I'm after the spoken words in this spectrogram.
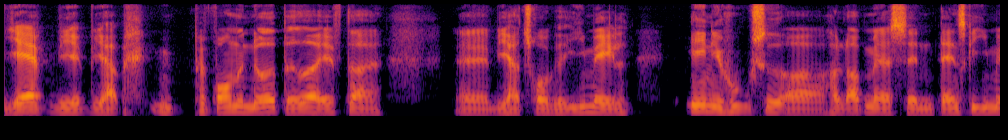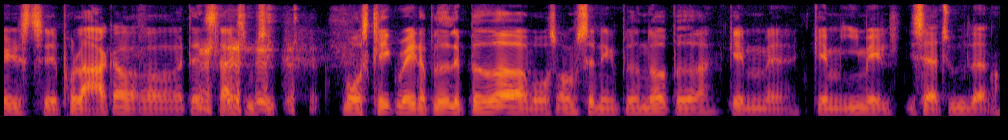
ja, vi, vi har performet noget bedre efter, øh, vi har trukket e-mail ind i huset og holdt op med at sende danske e-mails til polakker og den slags. som siger. Vores click rate er blevet lidt bedre, og vores omsætning er blevet noget bedre gennem, øh, gennem e-mail, især til udlandet.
